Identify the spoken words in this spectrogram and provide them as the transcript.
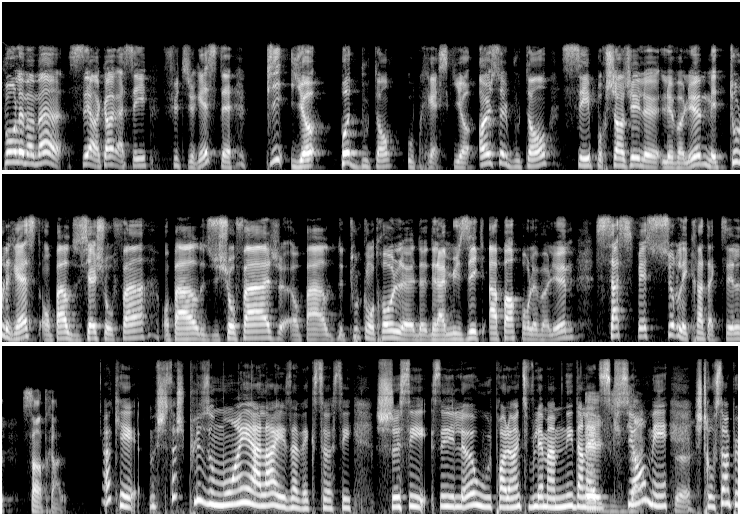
pour le moment, c'est encore assez futuriste. Puis, il y a pas de bouton, ou presque. Il y a un seul bouton, c'est pour changer le, volume, mais tout le reste, on parle du siège chauffant, on parle du chauffage, on parle de tout le contrôle de, de la musique à part pour le volume. Ça se fait sur l'écran tactile central. OK. Ça, je suis plus ou moins à l'aise avec ça. C'est c'est- c'est là où probablement que tu voulais m'amener dans la Exact. discussion, mais je trouve ça un peu,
